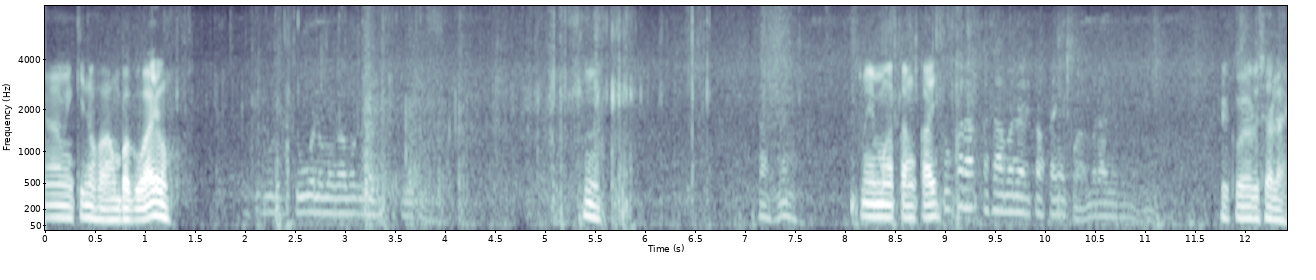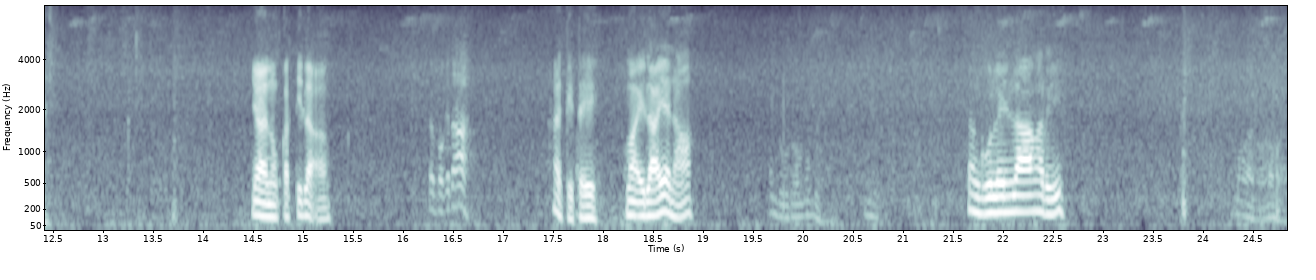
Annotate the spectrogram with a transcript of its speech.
Namin kinuha ang baguayo. Tuwa ng mga magmag. Hmm. May mga tangkay. Ito ka kasama na rin tayo ko. Marami rin. Require sa lay. Yan, ang katila ah. Sa pagkita. Ay, kita eh. Mailayan ha. Ay, duro mo. Isang gulay lang ari. Mga naman.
